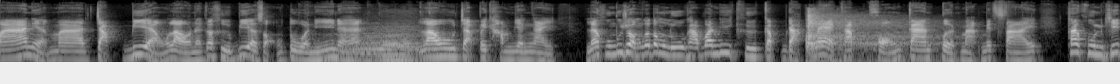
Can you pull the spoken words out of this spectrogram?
ม้าเนี่ยมาจับเบี้ยของเรานะ ก็คือเบี้ย 2 ตัวนี้นะฮะ เราจะไปทำยังไง แล้วคุณผู้ชมก็ต้องรู้ครับว่านี่คือกับดักแรกครับของการเปิดหมากเม็ดซ้าย ถ้าคุณคิด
